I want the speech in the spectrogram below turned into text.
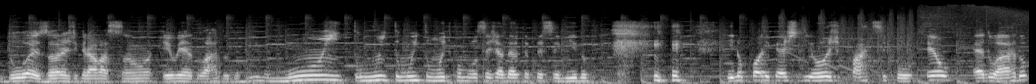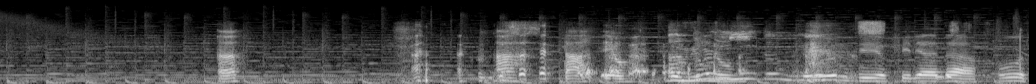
duas horas de gravação. Eu e Eduardo dormimos muito, muito, muito, muito, como você já deve ter percebido. e no podcast de hoje participou eu, Eduardo, Hã? Ah, tá, eu. Tá dormindo mesmo. Meu filha da puta.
